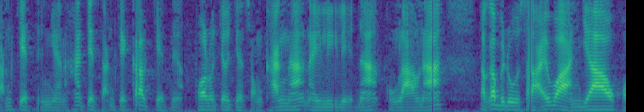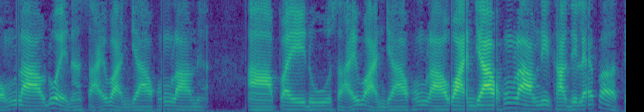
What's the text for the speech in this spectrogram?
5737 อย่างเงี้ยนะ57 37 97 เนี่ยพอเราเจอ 7 2 ครั้งนะในรีเลทนะของเรานะ แล้วก็ไปดูสายหวานยาวของเราด้วยนะสายหวานยาวของเราเนี่ยไปดูสายหวานยาวของเราหวานยาวของเรานี่คราวที่แล้วก็เ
